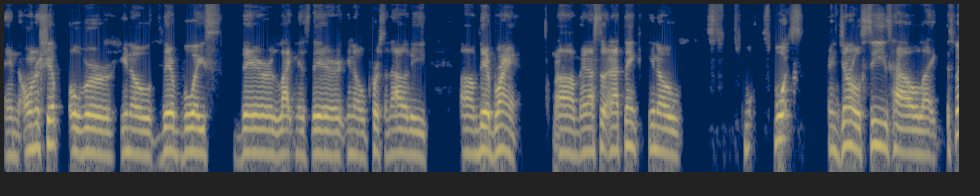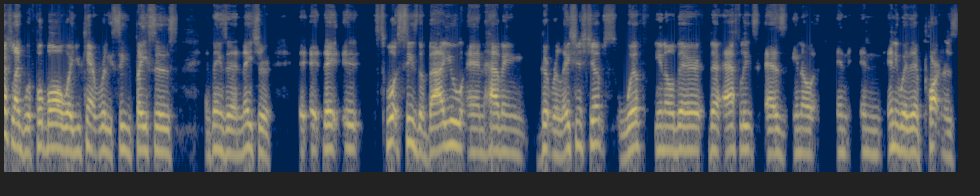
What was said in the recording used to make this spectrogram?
an ownership over, you know, their voice, their likeness, their, you know, personality, um, their brand. Um, and I so, and I think, you know, sports in general sees how like especially like with football where you can't really see faces and things of that nature it, it, they, it sports sees the value and having good relationships with you know their their athletes as you know in in any way they're partners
